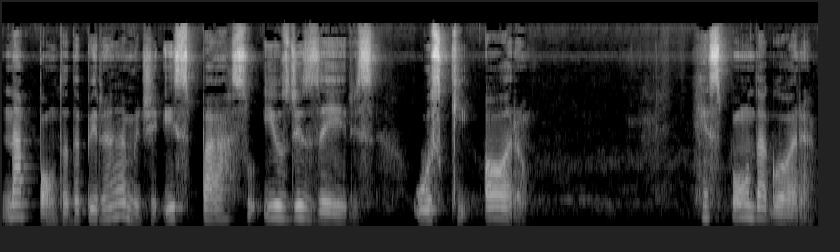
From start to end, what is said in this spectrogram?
Na ponta da pirâmide, espaço e os dizeres, os que oram. Responda agora:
